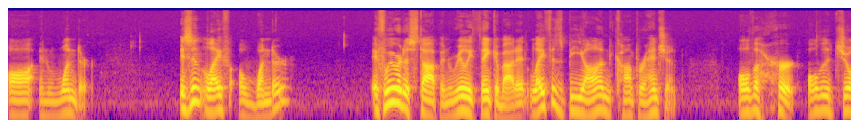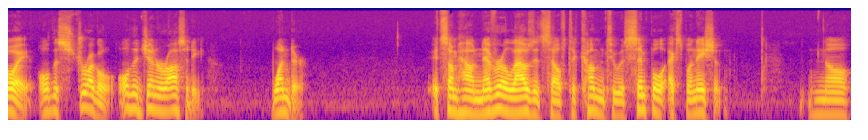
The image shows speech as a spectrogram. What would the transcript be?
awe and wonder. Isn't life a wonder? If we were to stop and really think about it, life is beyond comprehension. All the hurt, all the joy, all the struggle, all the generosity. Wonder. It somehow never allows itself to come to a simple explanation. No,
